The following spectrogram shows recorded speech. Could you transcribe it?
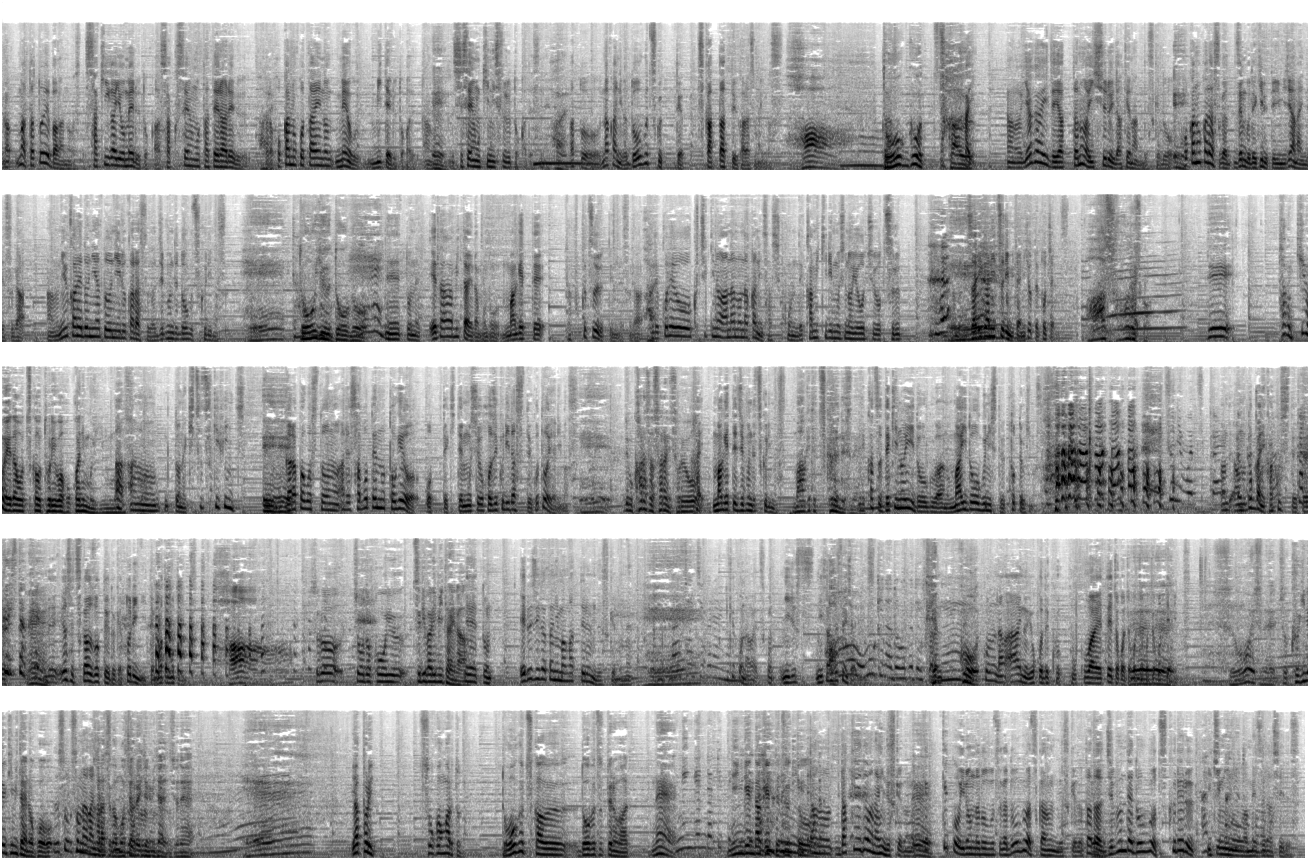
がまあ、例えばあの先が読めるとか作戦を立てられる、はいから他の個体の目を見てるとかあの、ええ。視線を気にするとかですね、はい。あと中には道具作って使ったっていうカラスもいます。はあ。道具を使う、はい。あの野外でやったのは1種類だけなんですけど、ええ。他のカラスが全部できるという意味じゃないんですがあのニューカレドニア島にいるカラスは自分で道具作ります。へえ。どういう道具を、えーとね、枝みたいなものを曲げてフックツールっていうんですが、はい。でこれを朽木の穴の中に差し込んでカミキリムシの幼虫を釣る。ザリガニ釣りみたいにひょって取っちゃいます。ああそうですか。で多分木の枝を使う鳥は他にもいますか？ああのうんとねキツツキフィンチええ。ガラパゴス島のあれサボテンのトゲを折ってきて虫をほじくり出すということはやります、ええ。でもカラスはさらにそれをはい、曲げて自分で作ります。曲げて作るんですね、でかつ出来のいい道具はあのマイ道具にして取っておきます。であのどっかに隠してて。隠しでよし使うぞっていう時は取りに行ってまた持ってきます。はあ。それはちょうどこういう釣り針みたいな、えっと L 字型に曲がってるんですけどね。何センへチぐらいの結構長いです。これ20 2 3 0センチあります。大きな道具です結構。この長いの横でく加えてちょこちょこちょこちょこってやります、すごいですね。ちょっと釘抜きみたいのをこうそそんな感じカラスが持ち歩いてるみたいですよね。へえやっぱりそう考えると道具使う動物っていうのはね人間だけって人間だけってずっとあのだけではないんですけどね、ええ。け結構いろんな動物が道具は使うんですけどたええ。だ自分で道具を作れる生き物は珍しいです。あ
